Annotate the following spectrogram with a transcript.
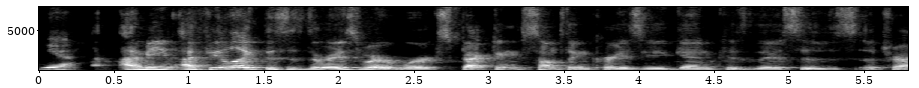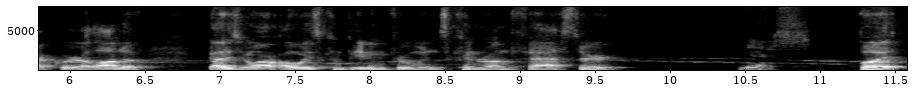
Yeah. I mean, I feel like this is the race where we're expecting something crazy again because this is a track where a lot of guys who aren't always competing for wins can run faster. Yes. But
